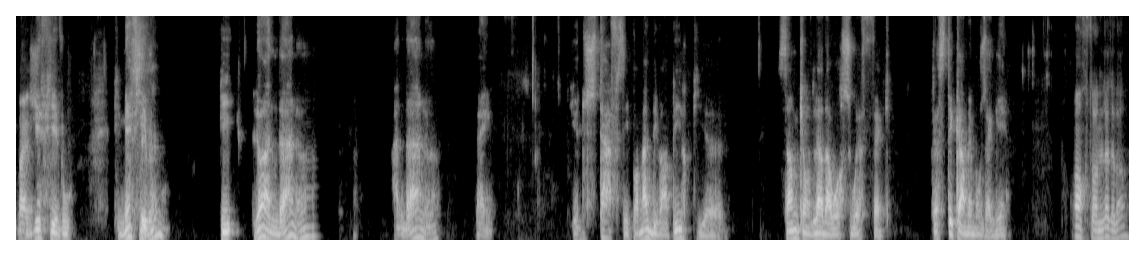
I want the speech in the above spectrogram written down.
Ben, Méfiez-vous. Puis méfiez-vous. Puis là, en dedans, là, en dedans, là, ben, il y a du staff, c'est pas mal des vampires, puis euh, il semble qu'ils ont l'air d'avoir soif. Fait que restez quand même aux aguets. Pourquoi on retourne là d'abord?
